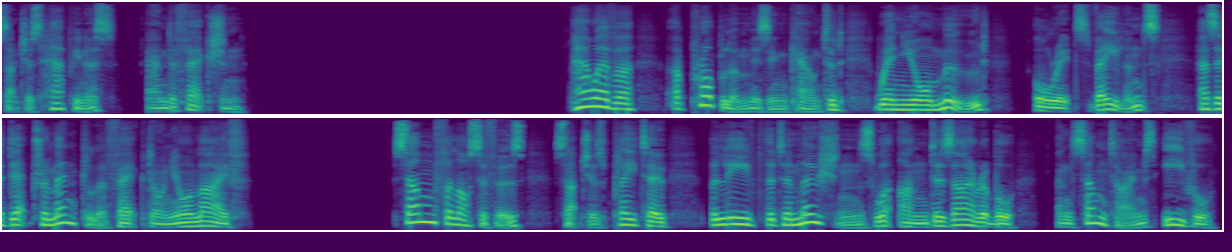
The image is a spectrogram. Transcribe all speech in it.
such as happiness and affection. However, a problem is encountered when your mood, or its valence, has a detrimental effect on your life. Some philosophers, such as Plato, believed that emotions were undesirable and sometimes evil.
